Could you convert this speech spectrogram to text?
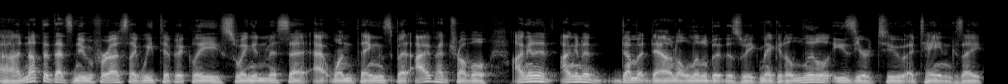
uh, not that that's new for us. Like we typically swing and miss at, at one things, but I've had trouble. I'm gonna I'm gonna dumb it down a little bit this week, make it a little easier to attain because I,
